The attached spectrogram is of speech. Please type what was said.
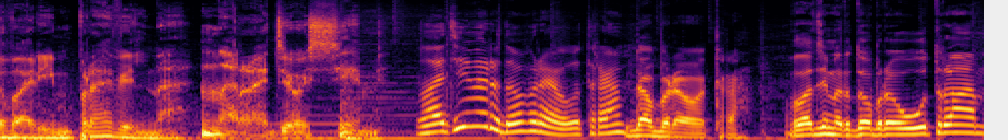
Говорим правильно на Радио 7. Владимир, доброе утро. Доброе утро. Владимир, доброе утро.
